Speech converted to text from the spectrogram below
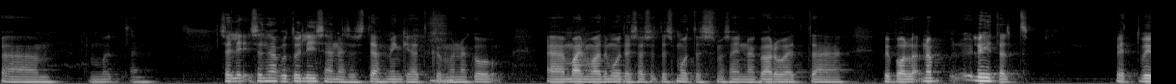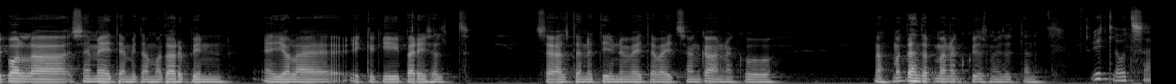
äh, ma mõtlen. see oli, see nagu tuli iseenesest jah, mingi hetk, kui ma nagu maailmavaade muudes asjades muutus, siis ma sain nagu aru, et äh, võib-olla, no lühidalt et võib-olla see meedia, mida ma tarbin, ei ole ikkagi päriselt see alternatiivne meedia, vaid see on ka nagu noh, ma tähendab, ma nagu, kuidas ma nüüd ütlen, ütle otse.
